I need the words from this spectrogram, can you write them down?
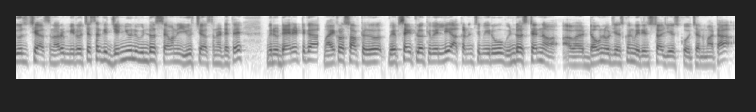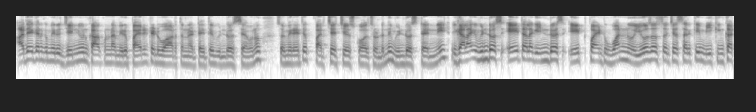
యూజ్ చేస్తున్నారో మీరు వచ్చేసరికి జెన్యున్ విండోస్ సెవెన్ యూజ్ చేస్తున్నట్టయితే మీరు డైరెక్ట్గా మైక్రోసాఫ్ట్ వెబ్సైట్లోకి వెళ్ళి అక్కడ నుంచి మీరు విండోస్ టెన్ డౌన్లోడ్ చేసుకొని మీరు ఇన్స్టాల్ చేసుకోవచ్చు అనమాట అదే కనుక మీరు జెన్యున్ కాకుండా మీరు పైరేటెడ్ వాడుతున్నట్టయితే విండోస్ సెవెన్ సో మీరైతే పర్చేస్ చేసుకోవాల్సి ఉంటుంది విండోస్ టెన్ని ఇక అలాగే విండోస్ ఎయిట్ అలాగే Windows eight point one users వచ్చేసరికి మీకు ఇంకా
